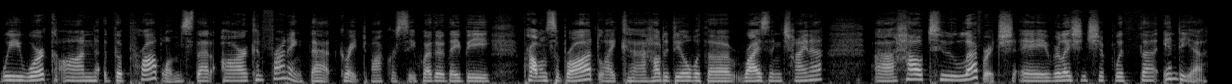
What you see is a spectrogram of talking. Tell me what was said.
we work on the problems that are confronting that great democracy, whether they be problems abroad, like uh, how to deal with a rising China, uh, how to leverage a relationship with uh, India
